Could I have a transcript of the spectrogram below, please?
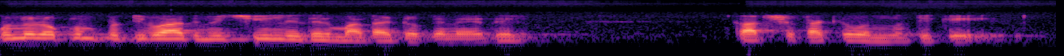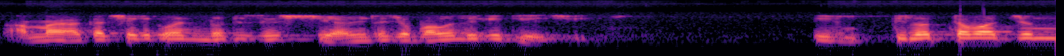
কোন রকম প্রতিবাদ মিছিল এদের মাথায় ঢোকে না, এদের থাকে অন্যদিকে। আমার কাছে এরকম নোটিশ এসছে, আমি এটা জবাবও লিখে দিয়েছি। তিলোত্তমার জন্য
